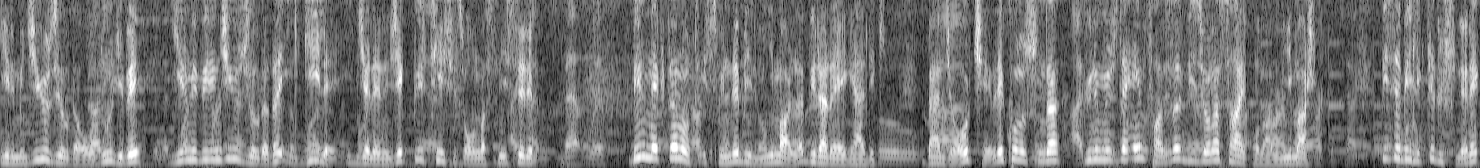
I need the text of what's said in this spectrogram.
20. yüzyılda olduğu gibi 21. yüzyılda da ilgiyle incelenecek bir tesis olmasını istedim. Bill McDonald isminde bir mimarla bir araya geldik. Bence o çevre konusunda günümüzde en fazla vizyona sahip olan mimar. Biz de birlikte düşünerek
